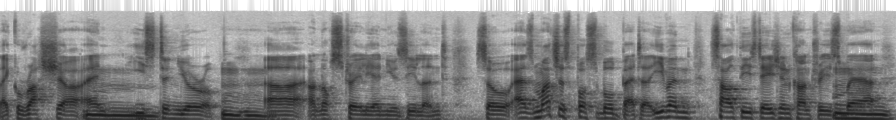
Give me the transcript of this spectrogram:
like Russia and mm. Eastern Europe mm-hmm. uh, and Australia and New Zealand. So, as much as possible, better. Even Southeast Asian countries mm. where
